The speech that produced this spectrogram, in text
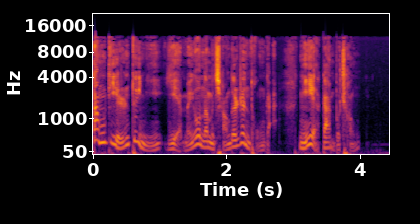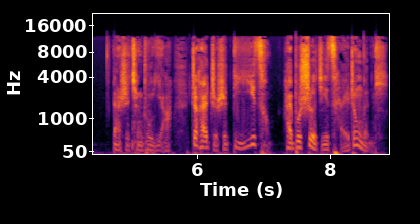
当地人对你也没有那么强的认同感，你也干不成。但是请注意啊，这还只是第一层，还不涉及财政问题。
